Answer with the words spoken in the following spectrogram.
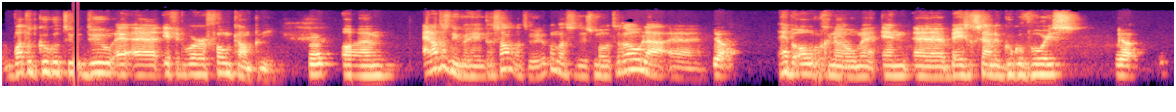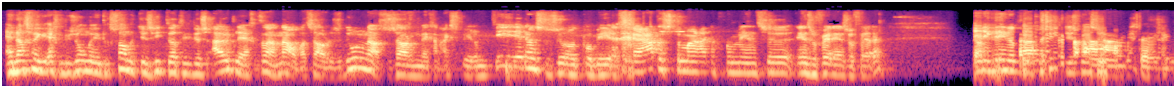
what would Google to do eh, eh, if it were a phone company? Ehm, en dat is nu weer interessant natuurlijk, omdat ze dus Motorola eh, Ja. Hebben overgenomen en eh, bezig zijn met Google Voice. Ja. En dat vind ik echt bijzonder interessant, dat je ziet dat hij dus uitlegt, nou, nou wat zouden ze doen? Nou, ze zouden ermee gaan experimenteren, ze zullen het proberen gratis te maken voor mensen, en zo verder en zo verder. En ik denk dat dat precies is waar ze...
